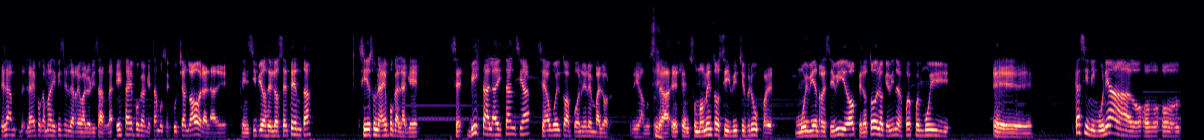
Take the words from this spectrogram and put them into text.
es la, la época más difícil de revalorizar. Esta época que estamos escuchando ahora, la de principios de los 70, sí es una época en la que, se, vista a la distancia, se ha vuelto a poner en valor, digamos. Sí. O sea, en, en su momento sí, Beachy Brew fue muy bien recibido, pero todo lo que vino después fue muy... eh, casi ninguneado, o, o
